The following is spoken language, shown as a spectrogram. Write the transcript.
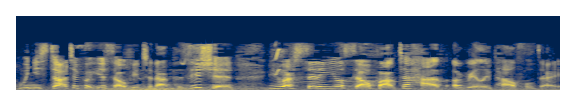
When you start to put yourself into that position, you are setting yourself up to have a really powerful day.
